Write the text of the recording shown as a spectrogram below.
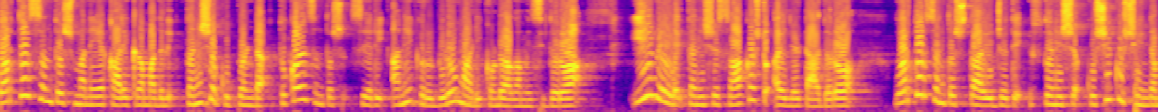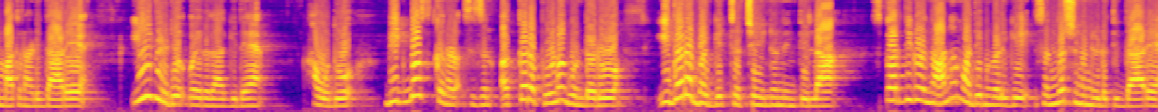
ವರ್ತೂರ್ ಸಂತೋಷ್ ಮನೆಯ ಕಾರ್ಯಕ್ರಮದಲ್ಲಿ ತನಿಷಾ ಕುಪ್ಪಂಡ, ತುಕಾಳ ಸಂತೋಷ್ ಸೇರಿ ಅನೇಕರು ಬಿಡುವು ಮಾಡಿಕೊಂಡು ಆಗಮಿಸಿದರು. ಈ ವೇಳೆ ತನಿಷಾ ಸಾಕಷ್ಟು ಹೈಲೈಟ್ ಆದರು. ವರ್ತೂರ್ ಸಂತೋಷ್ ತಾಯಿ ಜೊತೆ ತನಿಷಾ ಖುಷಿ ಖುಷಿಯಿಂದ ಮಾತನಾಡಿದ್ದಾರೆ. ಈ ವಿಡಿಯೋ ವೈರಲ್ ಆಗಿದೆ. ಹೌದು, ಬಿಗ್ ಬಾಸ್ ಕನ್ನಡ ಸೀಸನ್ ಹತ್ತರ ಪೂರ್ಣಗೊಂಡರೂ. ಇದರ ಬಗ್ಗೆ ಚರ್ಚೆ ಇನ್ನೂ ನಿಂತಿಲ್ಲ. ಸ್ಪರ್ಧಿಗಳು ನಾನಾ ಮಾಧ್ಯಮಗಳಿಗೆ ಸಂದರ್ಶನ ನೀಡುತ್ತಿದ್ದಾರೆ.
